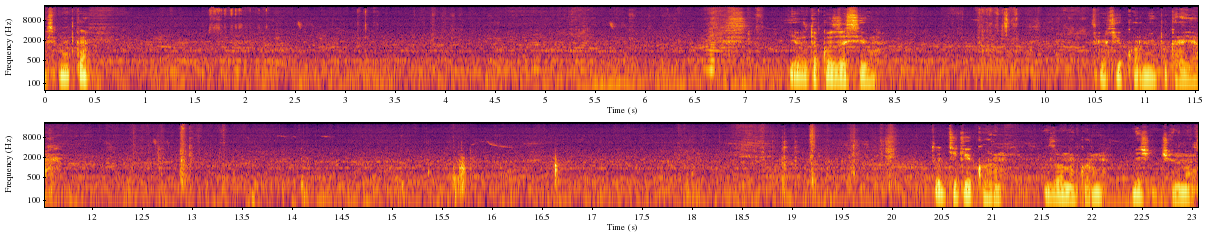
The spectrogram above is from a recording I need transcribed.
Ось матка. І отаку засів. Трохи кормі по краях. Тут тільки корм, зона корму, більше нічого немає.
